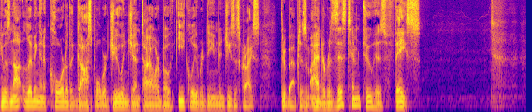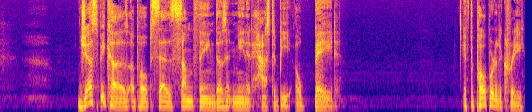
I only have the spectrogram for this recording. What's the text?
He was not living in accord of the gospel where Jew and Gentile are both equally redeemed in Jesus Christ through baptism. I had to resist him to his face. Just because a pope says something doesn't mean it has to be obeyed. If the pope were to decree,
